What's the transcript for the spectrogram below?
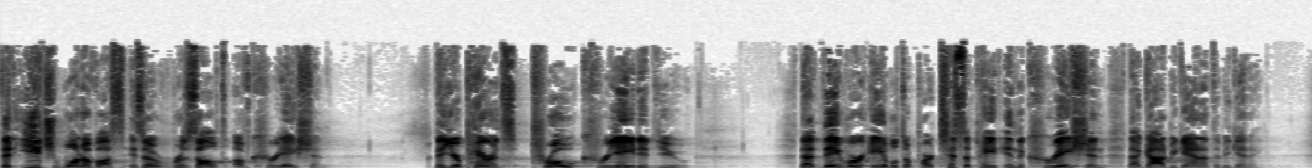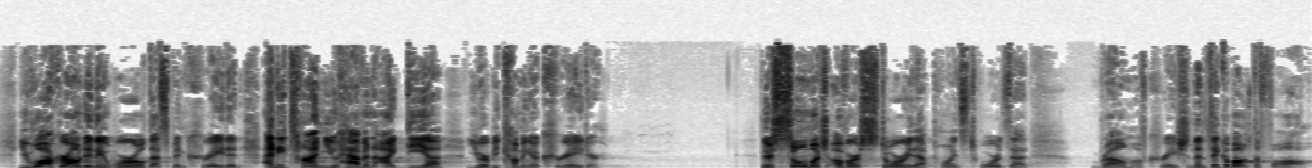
That each one of us is a result of creation. That your parents procreated you. That they were able to participate in the creation that God began at the beginning. You walk around in a world that's been created. Anytime you have an idea, you're becoming a creator. There's so much of our story that points towards that realm of creation. Then think about the fall.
